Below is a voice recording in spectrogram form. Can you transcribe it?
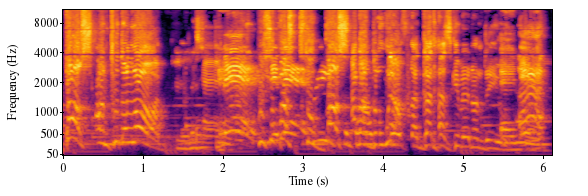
boast unto the Lord." Amen. You're supposed Amen. to boast about the wealth that God has given unto you. Amen.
